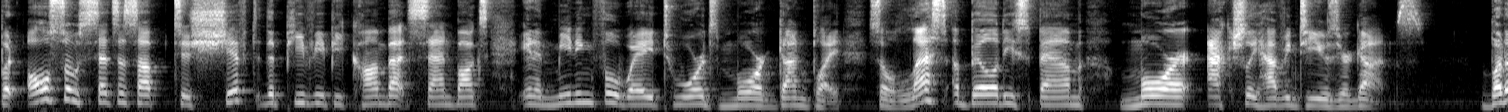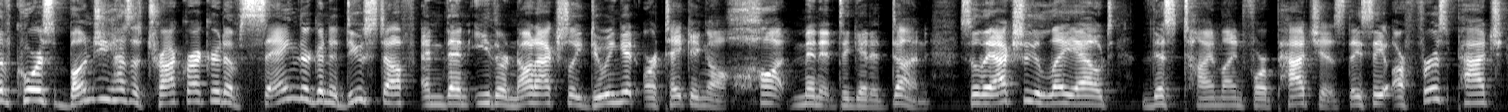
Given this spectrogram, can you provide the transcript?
but also sets us up to shift the PvP combat sandbox in a meaningful way towards more gunplay. So less ability spam, more actually having to use your guns. But of course, Bungie has a track record of saying they're gonna do stuff and then either not actually doing it or taking a hot minute to get it done. So they actually lay out this timeline for patches. They say our first patch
